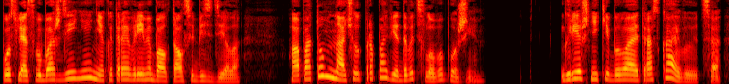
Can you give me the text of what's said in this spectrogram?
После освобождения некоторое время болтался без дела, а потом начал проповедовать Слово Божье. Грешники, бывает, раскаиваются —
